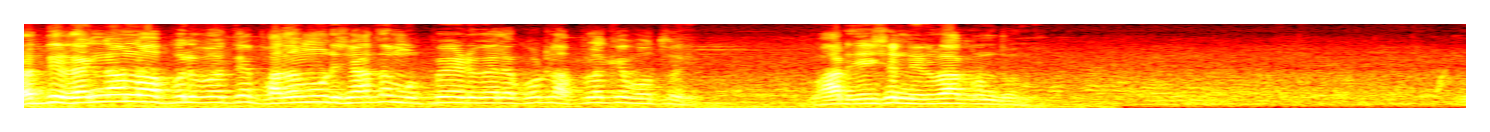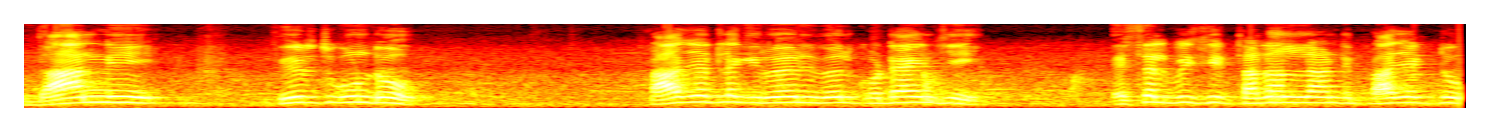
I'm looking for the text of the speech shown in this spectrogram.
ప్రతి రంగంలో అప్పులు పోతే పదమూడు శాతం ముప్పై ఏడు వేల కోట్లు అప్పులకే పోతుంది. వారు చేసిన నిర్వాహకంతో దాన్ని తీర్చుకుంటూ ప్రాజెక్టులకు ఇరవై ఐదు వేలు కొటాయించి ఎస్ఎల్బిసి టనల్ లాంటి ప్రాజెక్టు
